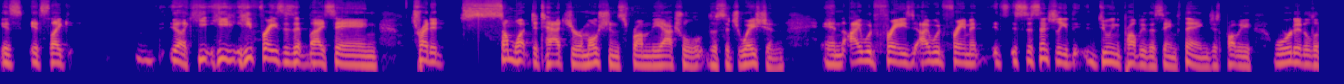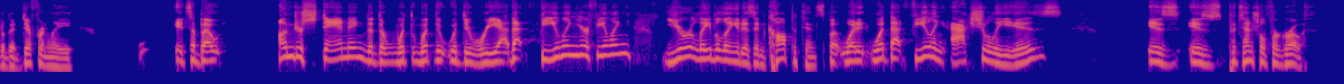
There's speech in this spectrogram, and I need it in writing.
It's it's like like he he he phrases it by saying try to somewhat detach your emotions from the actual the situation and i would phrase i would frame it it's, it's essentially doing probably the same thing just probably worded a little bit differently it's about understanding that the the, what the, what the rea- that feeling you're feeling, you're labeling it as incompetence, but what it what that feeling actually is is is potential for growth.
